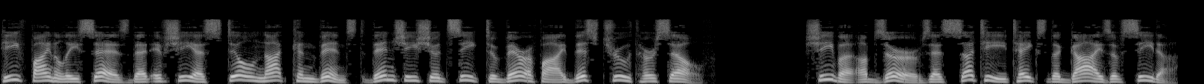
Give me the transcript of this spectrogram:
He finally says that if she is still not convinced then she should seek to verify this truth herself. Shiva observes as Sati takes the guise of Sita.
